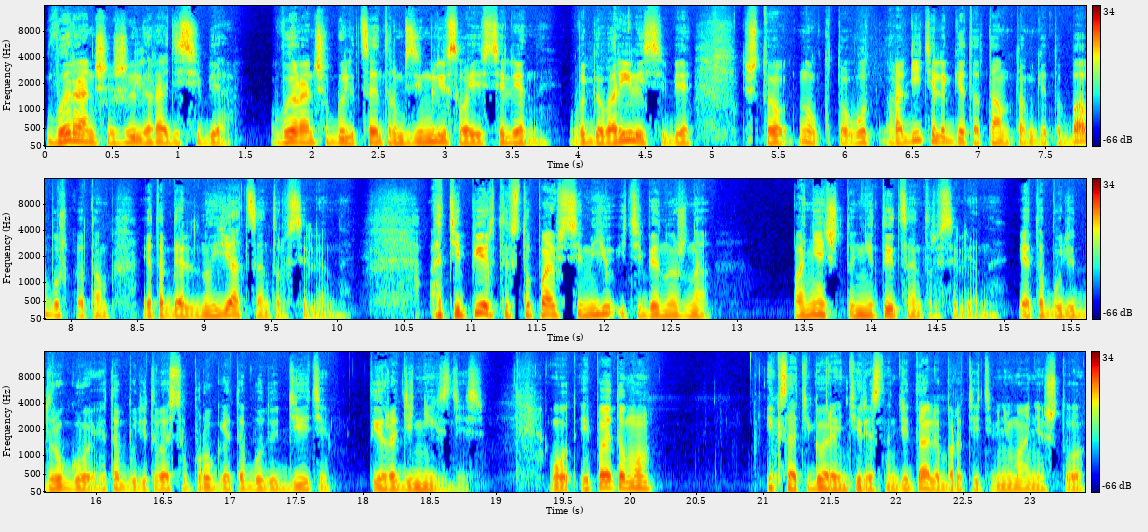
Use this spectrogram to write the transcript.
вы раньше жили ради себя, вы раньше были центром Земли в своей вселенной. Вы говорили себе, что, ну, кто, вот родители где-то там, там где-то бабушка там и так далее, но я центр вселенной. А теперь ты вступаешь в семью, и тебе нужно понять, что не ты центр вселенной, это будет другой, это будет твоя супруга, это будут дети, ты ради них здесь. Вот, и поэтому И, кстати говоря, интересная деталь, обратите внимание, что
